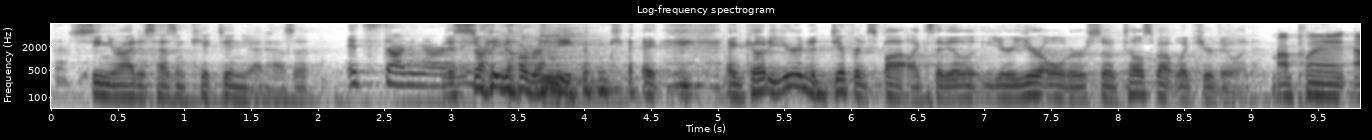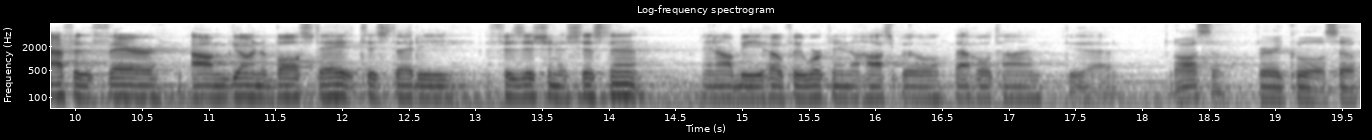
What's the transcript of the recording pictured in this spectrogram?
Definitely. Senioritis hasn't kicked in yet, has it? It's starting already. It's starting already. okay. And Cody, you're in a different spot. Like I said, you're a year older. So tell us about what you're doing. My plan after the fair, I'm going to Ball State to study physician assistant, and I'll be hopefully working in a hospital that whole time through that. Awesome. Very cool. So,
